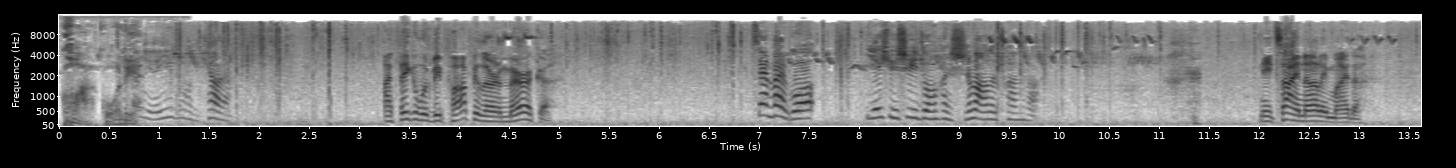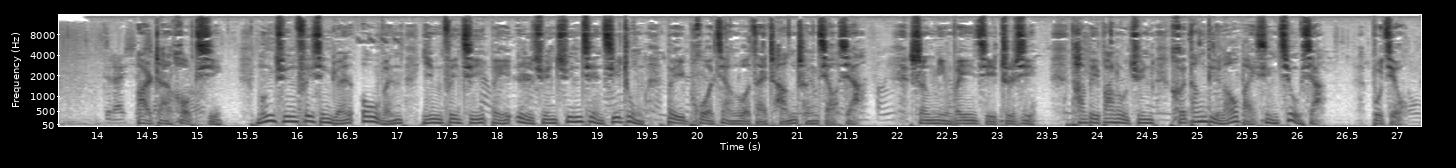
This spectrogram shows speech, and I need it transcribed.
跨国恋。你的衣服很漂亮。I think it would be popular in America. 在外国，也许是一种很时髦的穿法。你在哪里买的？二战后期。盟军飞行员欧文因飞机被日军军舰击中，被迫降落在长城脚下，生命危急之际，他被八路军和当地老百姓救下。不久，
